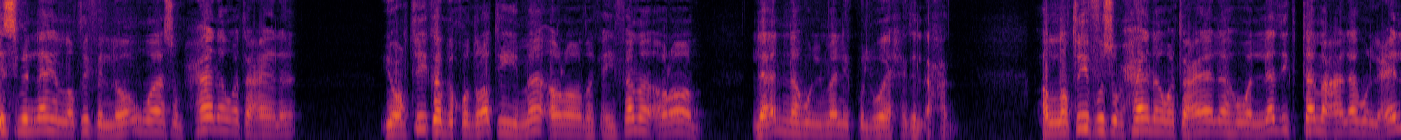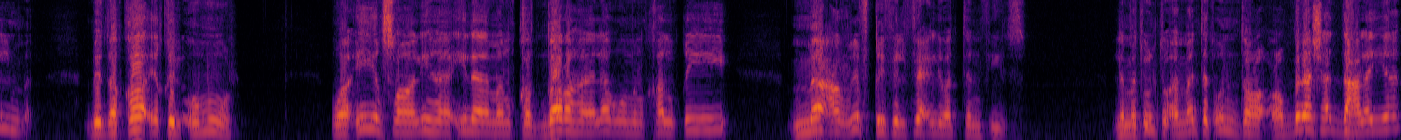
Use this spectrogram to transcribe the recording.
اسم الله اللطيف اللي هو سبحانه وتعالى يعطيك بقدرته ما أراد كيفما أراد لأنه الملك الواحد الأحد. اللطيف سبحانه وتعالى هو الذي اجتمع له العلم بدقائق الأمور وإيصالها إلى من قدرها له من خلقه مع الرفق في الفعل والتنفيذ. لما تقول أما أنت تقول انت ربنا شد عليا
